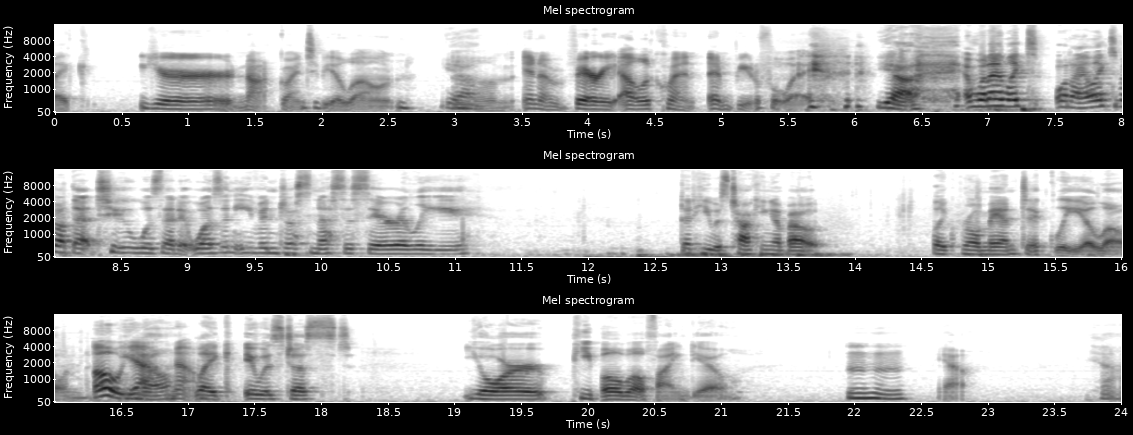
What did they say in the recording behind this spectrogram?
like you're not going to be alone Yeah. um, in a very eloquent and beautiful way Yeah, and what I liked what I liked about that too was that it wasn't even just necessarily that he was talking about like romantically alone. Oh, you yeah, know? no. like it was just your people will find you. Mm-hmm Yeah, yeah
